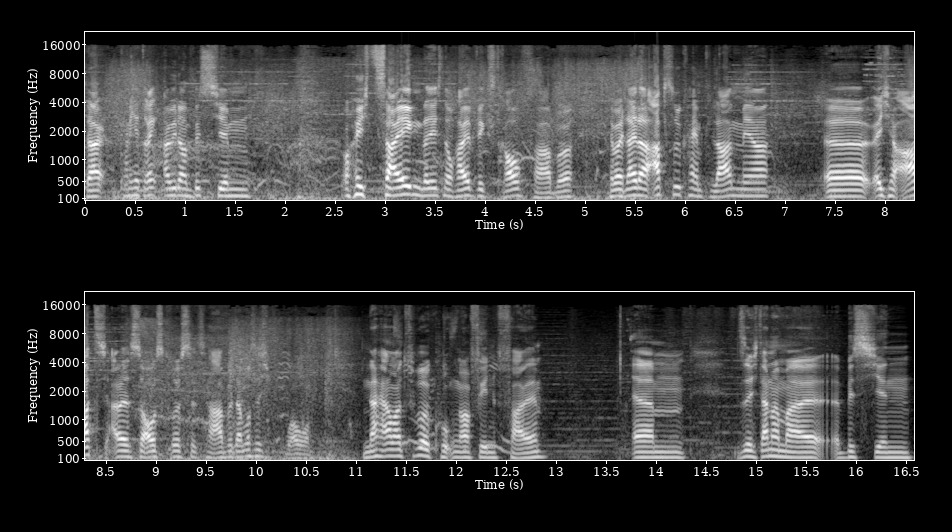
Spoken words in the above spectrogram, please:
Da kann ich ja direkt mal wieder ein bisschen euch zeigen, dass ich es noch halbwegs drauf habe. Ich habe halt leider absolut keinen Plan mehr, äh, welche Art ich alles so ausgerüstet habe. Da muss ich, wow, nachher mal drüber gucken auf jeden Fall. Ähm, dass ich dann nochmal ein bisschen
